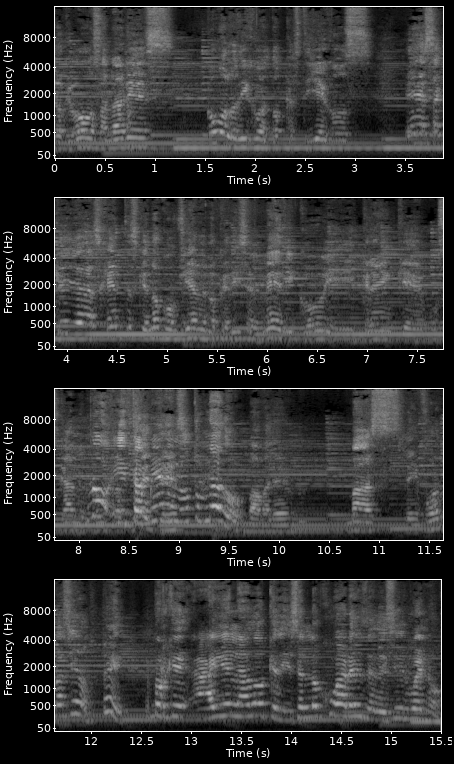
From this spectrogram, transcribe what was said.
de lo que vamos a hablar es, como lo dijo Aldo Castillejos, es aquellas gentes que no confían en lo que dice el médico y creen que buscando No, y también el otro lado. va a valer más la información. Sí, porque hay el lado que dice el Doc Juárez de decir, bueno,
